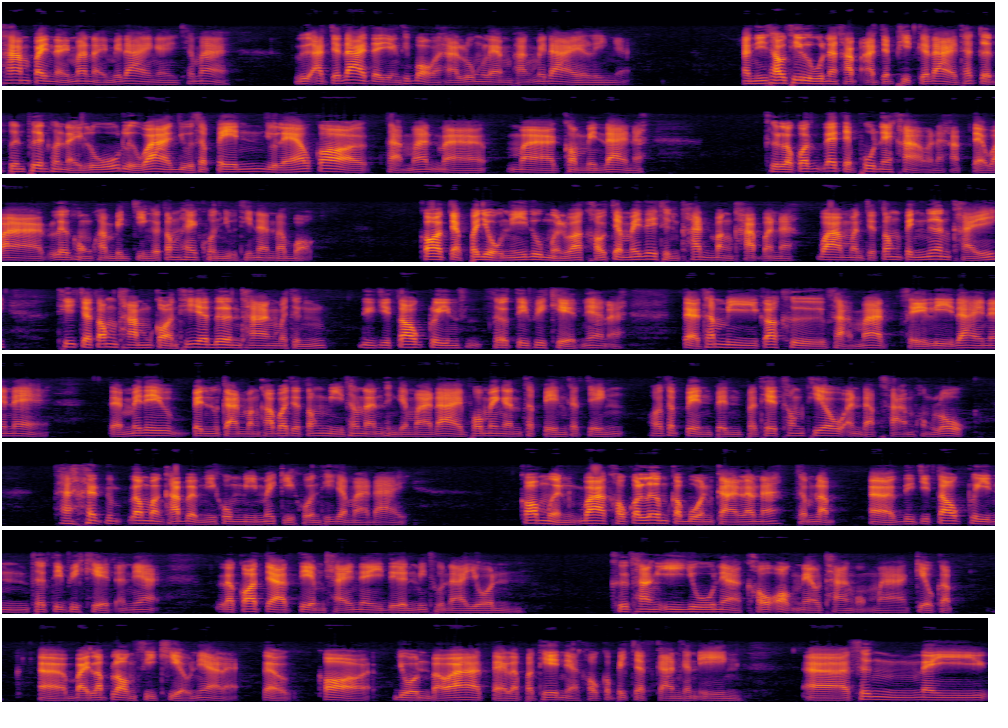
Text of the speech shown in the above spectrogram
ข้ามไปไหนมาไหนไม่ได้ไงใช่ไหมหรืออาจจะได้แต่อย่างที่บอกหาโรงแรมพักไม่ได้อะไรเงี้ย อันนี้เท่าที่รู้นะครับ อาจจะผิดก็ได้ ถ้าเกิดเพื่อนๆคนไหนรู้ หรือว่าอยู่สเปนอยู่แล้วก็สามารถมามาคอมเมนต์ได้นะ คือเราก็ได้แต่พูดในข่าวนะครับ แต่ว่าเรื่องของความเป็นจริงก็ต้องให้คนอยู่ที่นั่นมาบอก ก็จากประโยคนี้ดูเหมือนว่าเขาจะไม่ได้ถึงขั้นบังคับนะว่ามันจะต้องเป็นเงื่อนไขที่จะต้องทำก่อนที่จะเดินทางมาถึงดิจิตอลกรีนเซอร์ติฟิเคตเนี่ยนะแต่ถ้ามีก็คือสามารถเสรีได้แน่ๆ แต่ไม่ได้เป็นการบังคับว่าจะต้องมีเท่านั้นถึงจะมาได้ เพราะไม่งั้นสเปนก็เจ๊ง เพราะสเปนเป็นประเทศท่องเที่ยวอันดับสามของโลก ถ้าต้องบังคับแบบนี้คงมีไม่กี่คนที่จะมาได้ ก็เหมือนว่าเขาก็เริ่มกระบวนการแล้วนะสำหรับดิจิตอลกรีนเซอร์ติฟิเคตอันเนี้ย แล้วก็จะเตรียมใช้ในเดือนมิถุนายน คือทาง EU เนี่ยเขาออกแนวทางออกมาเกี่ยวกับใบรับรองสีเขียวเนี่ยแหละ แต่ก็โยนไปว่าแต่ละประเทศเนี่ยเขาก็ไปจัดการกันเองอซึ่งใน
